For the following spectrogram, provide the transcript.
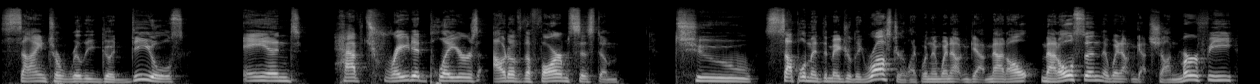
signed to really good deals and have traded players out of the farm system, to supplement the major league roster. Like when they went out and got Matt, Ol- Matt Olson, they went out and got Sean Murphy.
